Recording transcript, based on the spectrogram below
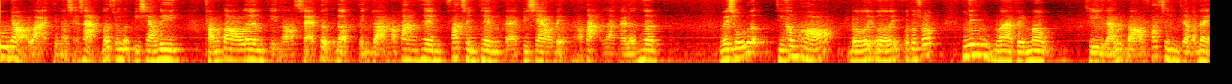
thu nhỏ lại thì nó sẽ giảm bớt số lượng pixel đi. Phóng to lên thì nó sẽ tự động tính toán, nó tăng thêm, phát sinh thêm cái pixel để nó tạo ra cái lớn hơn. Về số lượng thì không khó đối với Photoshop, nhưng mà về màu thì là lúc đó phát sinh ra vấn đề.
